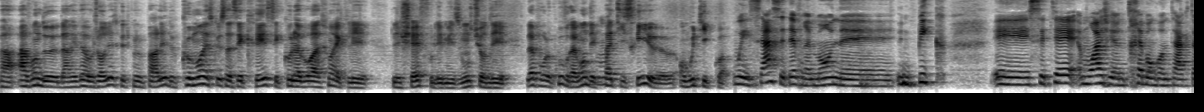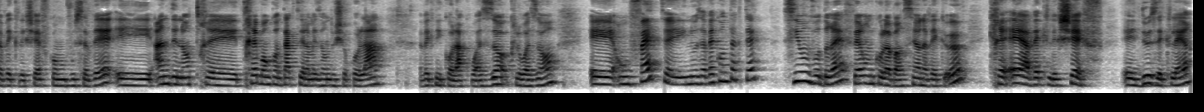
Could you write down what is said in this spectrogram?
Bah, avant d'arriver à aujourd'hui, est-ce que tu peux nous parler de comment est-ce que ça s'est créé, ces collaborations avec les, les chefs ou les maisons sur des, là pour le coup, vraiment des pâtisseries euh, en boutique, quoi? Oui, ça, c'était vraiment une, une pique. Et c'était, moi, j'ai un très bon contact avec les chefs, comme vous savez. Et un de notre très bons contacts, c'est la Maison du Chocolat, avec Nicolas Cloiseau. Cloiseau. Et en fait, ils nous avaient contacté si on voudrait faire une collaboration avec eux, créer avec les chefs et deux éclairs,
